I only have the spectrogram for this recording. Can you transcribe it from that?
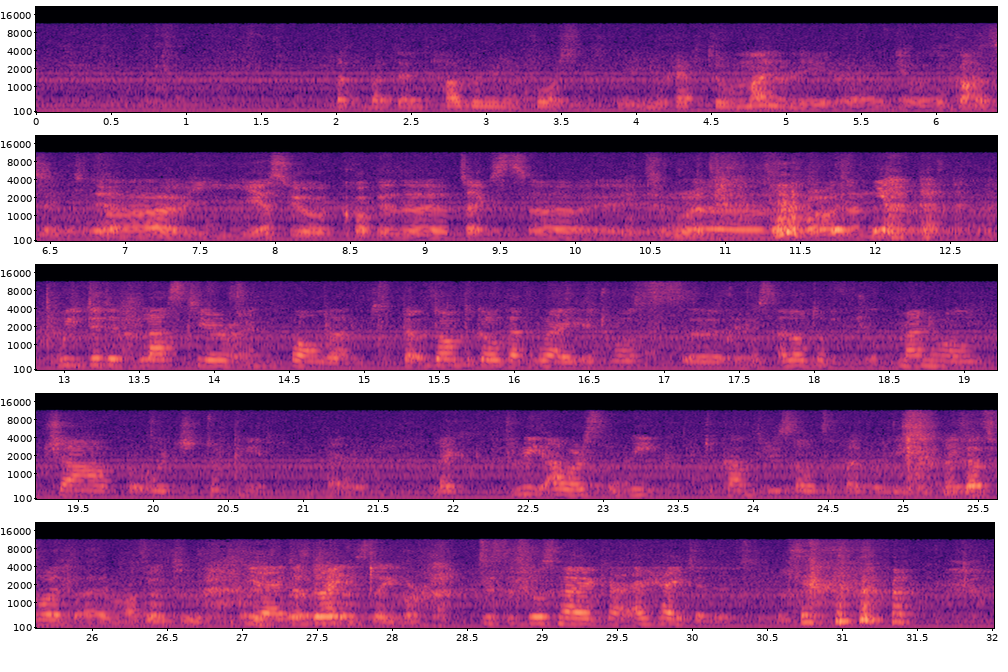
But but uh, how do you enforce it? You- You have to manually uh, who translate. Yeah. Uh, yes, you copy the text uh, in in uh, the Word and uh, We did it last year in Poland. D- don't go that way. It was uh, it was a lot of manual job, which took me uh, like three hours a week to count the results of every week. Like That's what I'm asking too. yeah, it was Chinese labor. this, this was like I, I hated it.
